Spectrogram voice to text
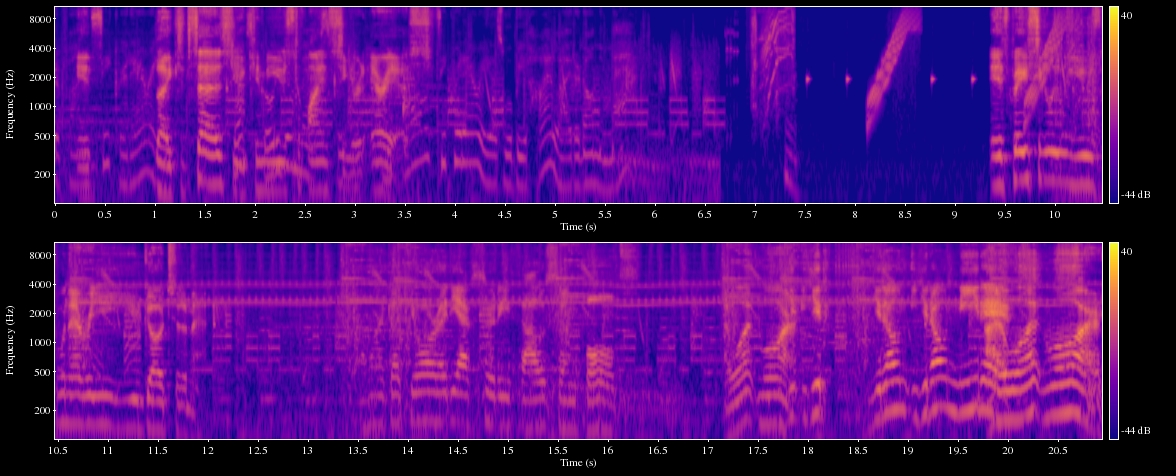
Map-O-Matic. can be used to find It-. Like it says, you can go use to find secret areas. All secret areas will be highlighted on the map. It's basically used whenever you, you go to the map. Oh my god, you already have thirty thousand bolts. I want more. You, you you don't you don't need it. I want more.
